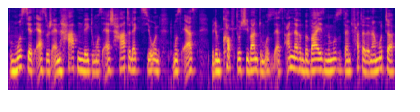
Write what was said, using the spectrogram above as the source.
du musst jetzt erst durch einen harten Weg, du musst erst harte Lektionen, du musst erst mit dem Kopf durch die Wand, du musst es erst anderen beweisen, du musst es deinem Vater, deiner Mutter,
